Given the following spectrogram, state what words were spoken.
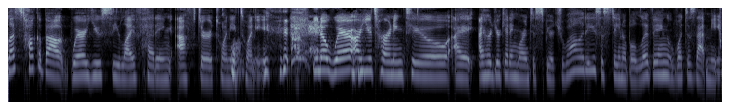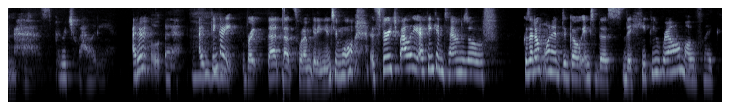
Let's talk about where you see life heading after 2020. you know, where are you turning to? I, I heard you're getting more into spirituality, sustainable living. What does that mean? Spirituality. I don't, uh, I think I wrote that. That's what I'm getting into more. Spirituality, I think, in terms of, because I don't want it to go into this, the hippie realm of like,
